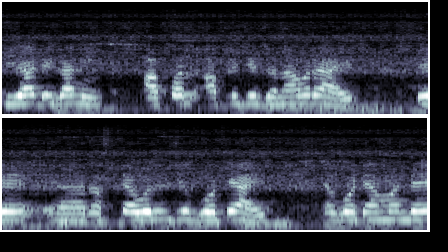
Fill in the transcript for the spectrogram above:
की या ठिकाणी आपण आपले जे जनावरे आहेत ते रस्त्यावरील जे गोटे आहेत त्या गोट्यामध्ये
